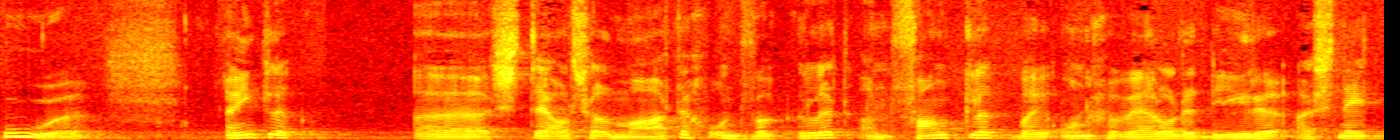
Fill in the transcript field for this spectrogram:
oë eintlik uh stelselmatig ontwikkel het aanvanklik by ongewelde diere as net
